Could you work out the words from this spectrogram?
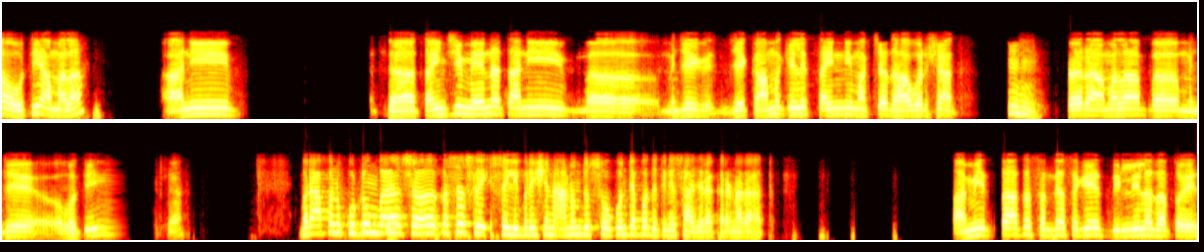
होती आम्हाला. आणि ताईंची मेहनत आणि म्हणजे जे कामं केलेत ताईंनी मागच्या दहा वर्षात. तर आम्हाला म्हणजे होती. बरं आपण कुटुंबासह कसं सेलिब्रेशन आनंदोत्सव कोणत्या पद्धतीने साजरा करणार आहात? आम्ही तर आता सध्या सगळे दिल्लीला जातोय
